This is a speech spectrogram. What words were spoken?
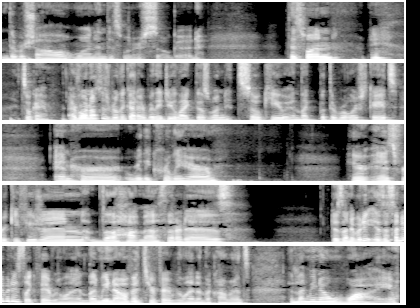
The Rochelle one and this one are so good. This one, eh, it's okay. Everyone else is really good. I really do like this one. It's so cute and like with the roller skates and her really curly hair. Here is Freaky Fusion, the hot mess that it is. Does anybody, is this anybody's like favorite line? Let me know if it's your favorite line in the comments and let me know why.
